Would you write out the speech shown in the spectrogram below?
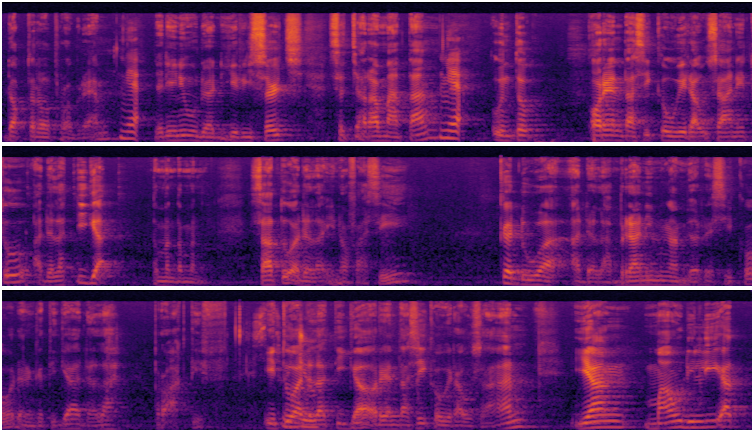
doctoral program. Ya. Jadi ini udah di research secara matang Ya. untuk orientasi kewirausahaan itu adalah tiga teman-teman. Satu adalah inovasi, kedua adalah berani mengambil resiko, dan ketiga adalah proaktif. Itu Setuju. adalah tiga orientasi kewirausahaan yang mau dilihat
